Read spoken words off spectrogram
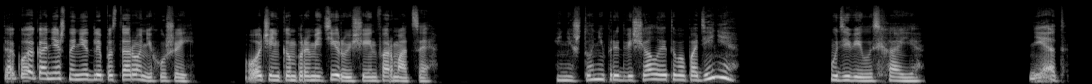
Такое, конечно, не для посторонних ушей. Очень компрометирующая информация. И ничто не предвещало этого падения? Удивилась Хайя. Нет,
